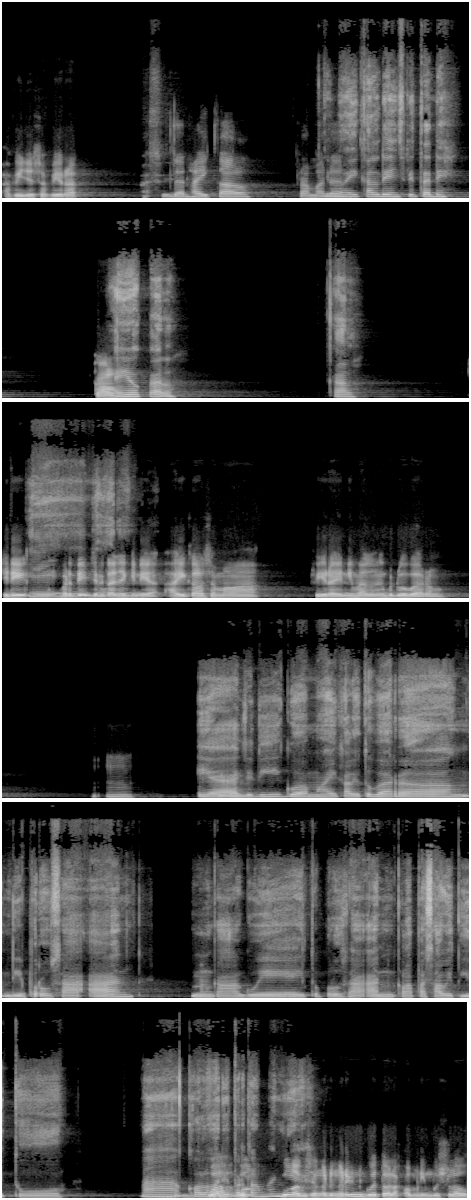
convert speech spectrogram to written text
Hafijah Safira, masih Dan Haikal. Coba Ramadan. Haikal deh yang cerita deh. Kal. Ayo Kal. Kal. Jadi Eh, berarti ceritanya gini ya, Haikal sama Vira ini magangnya berdua bareng. Mm. Iya, Hmm. jadi gua sama Haikal itu bareng di perusahaan temen kakak gue itu perusahaan kelapa sawit gitu. Nah, kalau Hmm. Wah, hari pertamanya gua gak bisa ngedengerin, gue tolak Omnibus Law.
